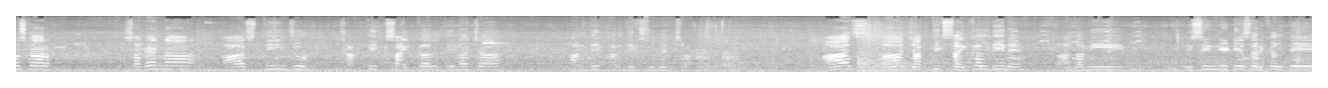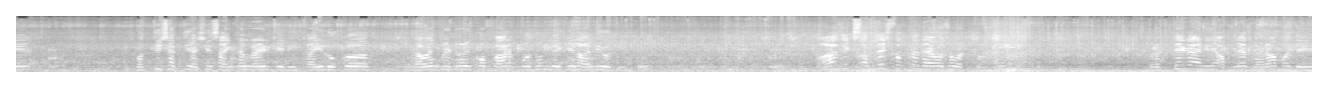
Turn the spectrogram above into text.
नमस्कार. सगळ्यांना आज तीन जून जागतिक सायकल दिनाच्या हार्दिक हार्दिक शुभेच्छा. आज हा जागतिक सायकल दिन आहे. आज आम्ही P C D T circle ते भक्ती शक्ती अशी सायकल राईड केली. काही लोक गावात मेट्रो इको पार्कमधून देखील आली होती. आज एक संदेश फक्त द्यावासा वाटतो की प्रत्येकाने आपल्या घरामध्ये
